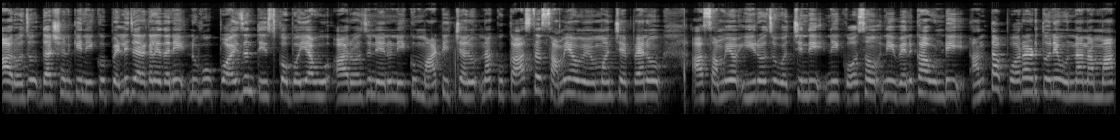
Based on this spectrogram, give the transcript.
ఆ రోజు దర్శన్కి నీకు పెళ్ళి జరగలేదని నువ్వు పాయిజన్ తీసుకోబోయావు. ఆ రోజు నేను నీకు మాట ఇచ్చాను నాకు కాస్త సమయం ఏమని చెప్పాను. ఆ సమయం ఈ రోజు వచ్చింది. నీ కోసం నీ వెనుక ఉండి అంతా పోరాడుతూనే ఉన్నానమ్మా.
